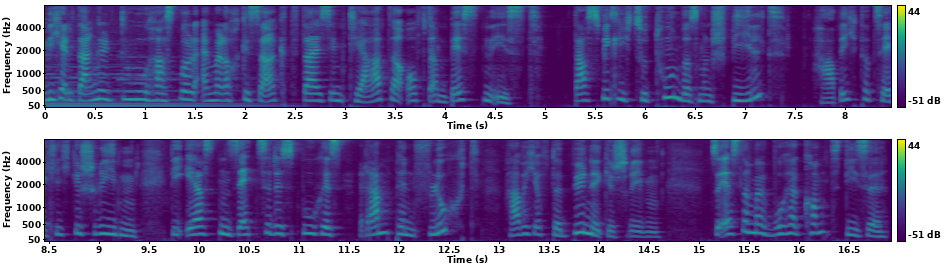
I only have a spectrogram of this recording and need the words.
Michael Dangel, du hast wohl einmal auch gesagt, da es im Theater oft am besten ist, das wirklich zu tun, was man spielt, habe ich tatsächlich geschrieben. Die ersten Sätze des Buches Rampenflucht habe ich auf der Bühne geschrieben. Zuerst einmal, woher kommt diese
